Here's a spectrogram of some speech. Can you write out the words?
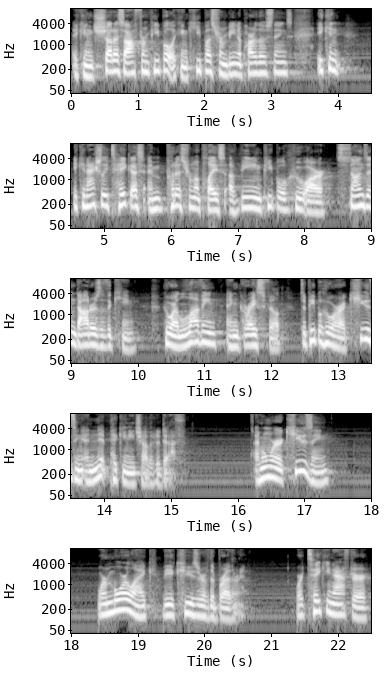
It can shut us off from people. It can keep us from being a part of those things. It can, it can actually take us and put us from a place of being people who are sons and daughters of the King, who are loving and grace filled, to people who are accusing and nitpicking each other to death. And when we're accusing, we're more like the accuser of the brethren. We're taking after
